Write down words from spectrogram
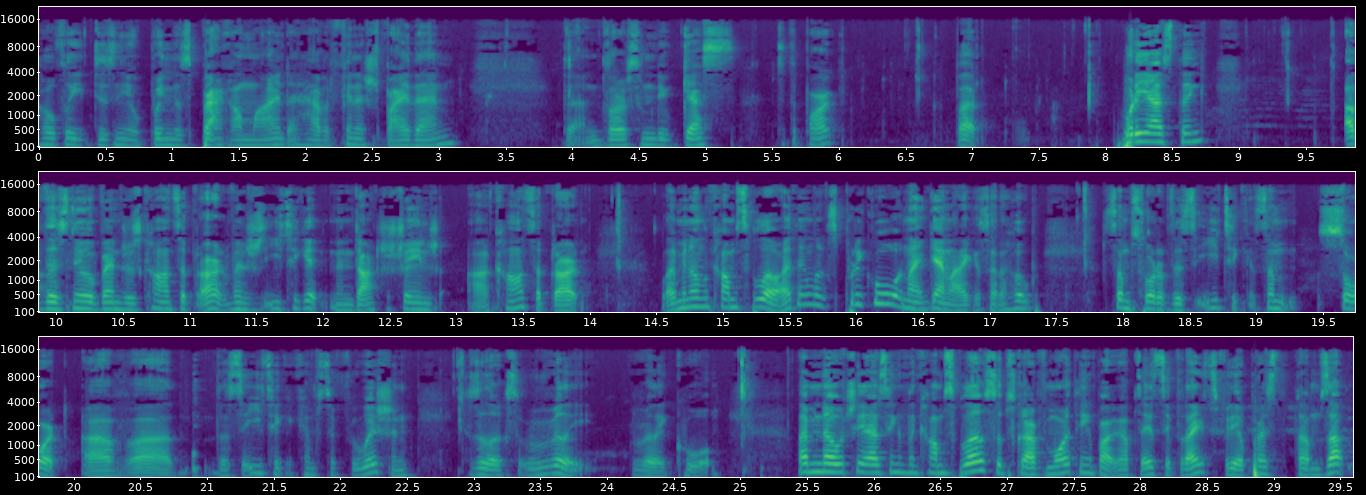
Hopefully, Disney will bring this back online to have it finished by then. Then lure some new guests to the park. But what do you guys think of this new Avengers concept art, Avengers e-ticket, and Doctor Strange uh, concept art? Let me know in the comments below. I think it looks pretty cool, and again, like I said, I hope some sort of this e-ticket, some sort of uh, this e-ticket comes to fruition because it looks really, really cool. Let me know what you guys think in the comments below. Subscribe for more Theme Park updates. If you like this video, press the thumbs up.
